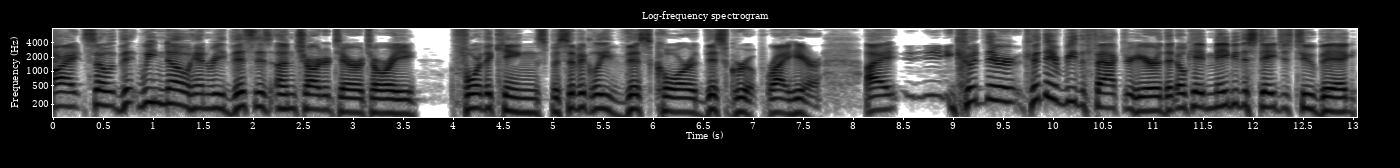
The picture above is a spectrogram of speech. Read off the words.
All right. So th- we know, Henry, this is uncharted territory for the Kings, specifically this core, this group right here. I, could there, could there be the factor here that, okay, maybe the stage is too big,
